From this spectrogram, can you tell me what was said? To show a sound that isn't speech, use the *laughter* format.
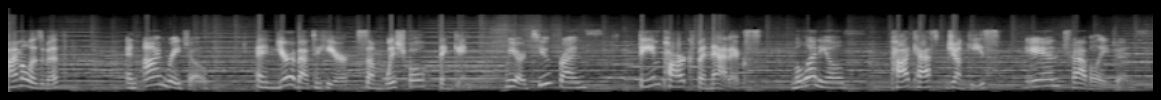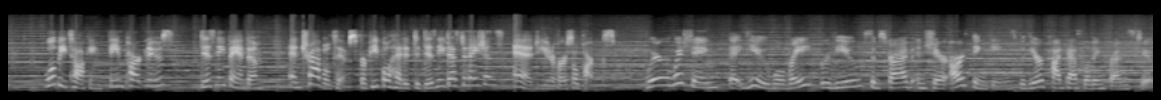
I'm Elizabeth. And I'm Rachel. And you're about to hear some wishful thinking. We are two friends, theme park fanatics, millennials, podcast junkies, and travel agents. We'll be talking theme park news, Disney fandom, and travel tips for people headed to Disney destinations and Universal parks. We're wishing that you will rate, review, subscribe, and share our thinkings with your podcast loving friends too.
